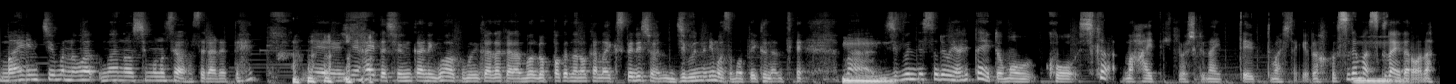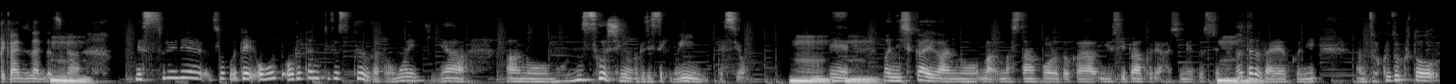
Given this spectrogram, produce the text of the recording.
毎日馬の馬の下の世話させられて。でで 入った瞬間に5泊6日だから6泊7日のエクスペディションに自分の荷物持っていくなんて、まあ、自分でそれをやりたいと思う子しか、まあ、入ってきてほしくないって言ってましたけどそれはまあ少ないだろうなって感じなんですが、うん、でそれでそこでオルタナティブスクールかと思いきやあのものすごい進学実績もいいんですよ。うん、まあ、西海岸の、まあまあ、スタンフォードとか UC バークレーはじめとして名だたる大学にあの続々と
